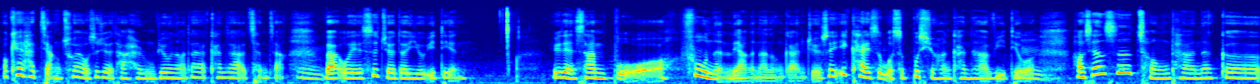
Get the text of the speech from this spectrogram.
，OK，他讲出来，我是觉得他很 real，然后大家看着他的成长，嗯吧，我也是觉得有一点，有点散播负能量的那种感觉。所以一开始我是不喜欢看他的 video，、嗯好像是从他那个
